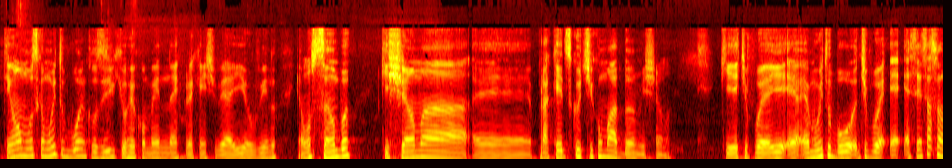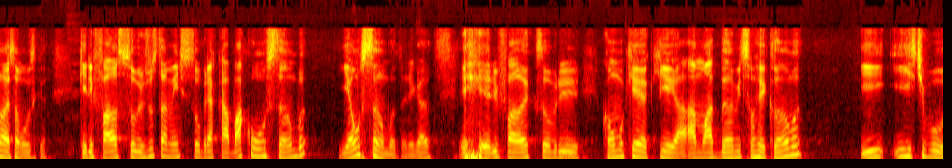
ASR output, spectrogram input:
Tem uma música muito boa, inclusive, que eu recomendo, né, pra quem estiver aí ouvindo, é um samba que chama é, Pra Que Discutir com Madame, chama. Que, tipo, é, é, muito boa, tipo, é, é, sensacional essa música. Que ele fala sobre, justamente sobre acabar com o samba, e é um samba, tá ligado? E ele fala sobre como que, que a madame só reclama e, e tipo,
